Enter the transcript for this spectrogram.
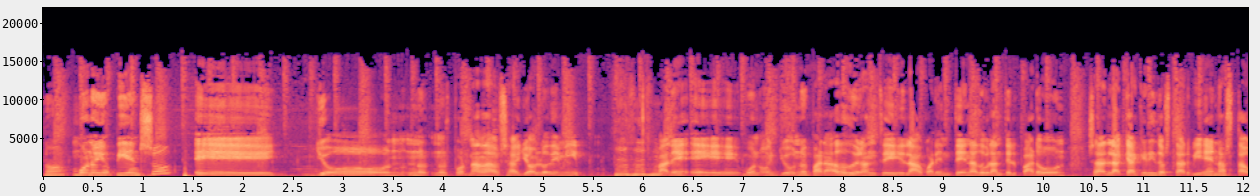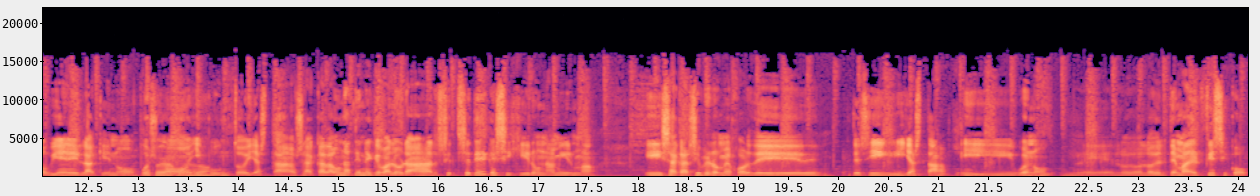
¿no? Bueno, yo pienso, eh, yo no, no es por nada, o sea, yo hablo de mí, ¿vale? Eh, bueno, yo no he parado durante la cuarentena, durante el parón, o sea, la que ha querido estar bien ha estado bien y la que no, pues de no, y punto, y ya está. O sea, cada una tiene que valorar, se, se tiene que exigir a una misma y sacar siempre lo mejor de, de- de sí y ya está. Y bueno, eh, lo, lo del tema del físico,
